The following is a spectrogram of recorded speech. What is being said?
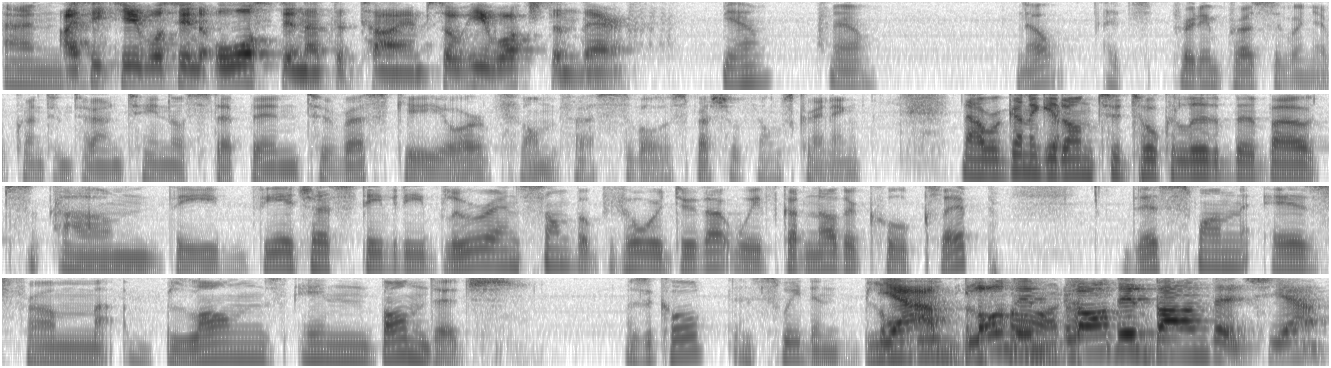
And I think he was in Austin at the time, so he watched them there. Yeah, yeah. No, it's pretty impressive when you have Quentin Tarantino step in to rescue your film festival, a special film screening. Now we're going to get on to talk a little bit about um, the VHS, DVD, Blu-ray, and some. But before we do that, we've got another cool clip. This one is from Blondes in Bondage. What's it called in Sweden? Blonde yeah, in blonde in, blonde in bondage. Yeah,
